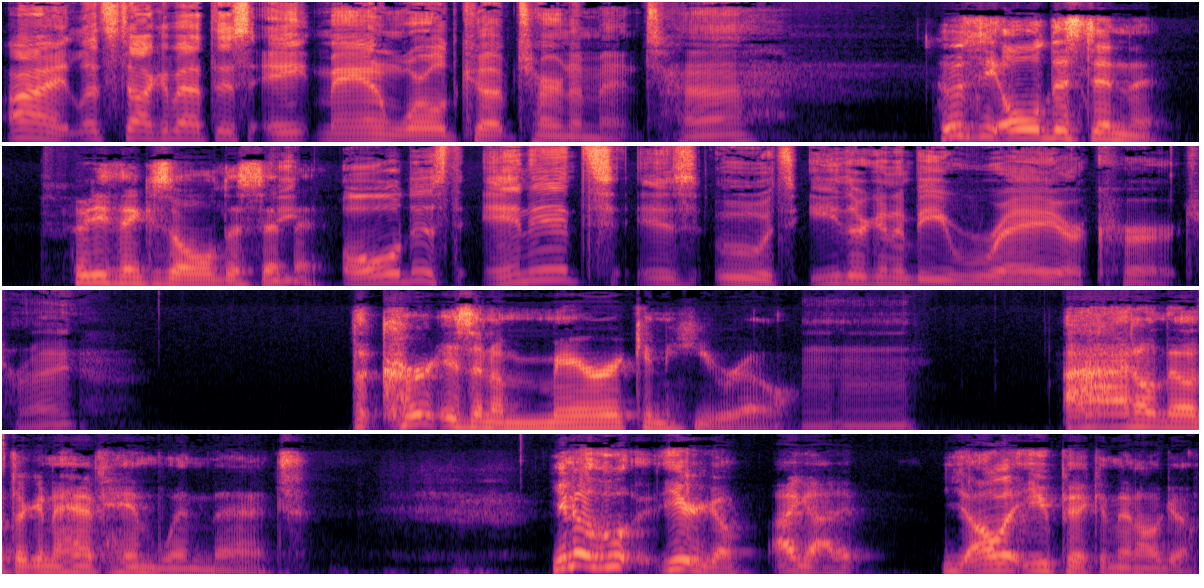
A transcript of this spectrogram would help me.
All right, let's talk about this eight-man World Cup tournament, huh? Who's the oldest in it? Who do you think is the oldest in The it? oldest in it is ooh, it's either gonna be Rey or Kurt, right? But Kurt is an American hero. Mm-hmm. I don't know if they're gonna have him win that. You know who? Here you go. I got it. I'll let you pick, and then I'll go.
